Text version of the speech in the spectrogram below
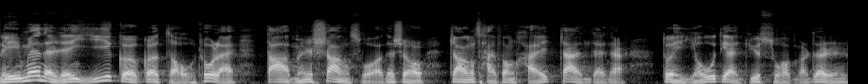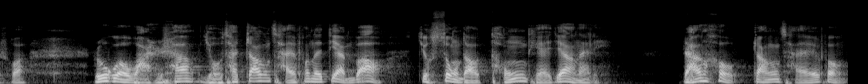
里面的人一个个走出来，大门上锁的时候，张彩凤还站在那儿，对邮电局锁门的人说：“如果晚上有他张彩凤的电报，就送到铜铁匠那里。”然后张彩凤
